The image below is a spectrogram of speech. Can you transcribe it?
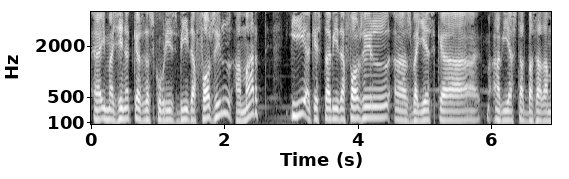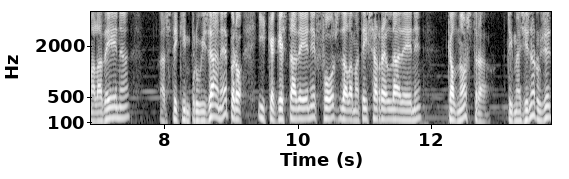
Uh, imagina't que es descobrís vida fòssil a Mart i aquesta vida fòssil eh, es veiés que havia estat basada en l'ADN, estic improvisant, eh? però, i que aquest ADN fos de la mateixa arrel d'ADN que el nostre. T'imagines, Roger,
